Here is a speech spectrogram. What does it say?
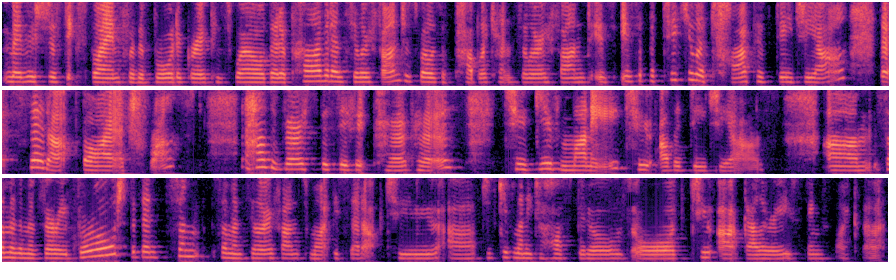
maybe we should just explain for the broader group as well that a private ancillary fund as well as a public ancillary fund is, is a particular type of DGR that's set up by a trust. It has a very specific purpose to give money to other DGRs. Um, some of them are very broad, but then some, some ancillary funds might be set up to uh, just give money to hospitals or to art galleries, things like that.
